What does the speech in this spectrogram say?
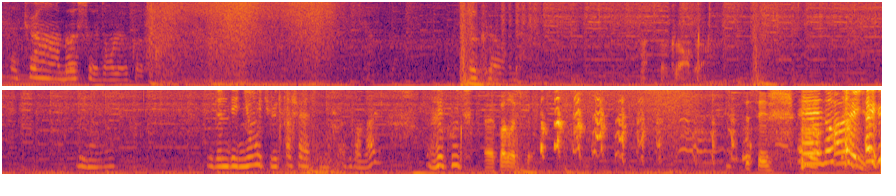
Ça pue un boss dans le coffre. Folklore. Ouais, folklore. voilà. Des nions. Tu lui donnes des nions et tu lui craches à la tronche. Ah, c'est pas mal. Écoute. Eh, pas de respect. C'est. Eh non, t'as Aïe pas eu de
